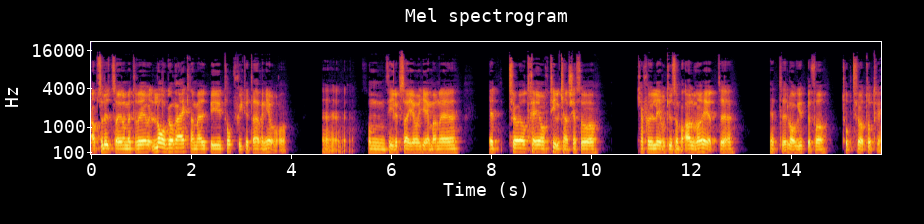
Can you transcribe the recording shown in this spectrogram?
absolut så är de ett lag att räkna med uppe i toppskiktet även i år. Och, som Filip säger, ger man ett, två år, tre år till kanske så kanske Leverkusen på allvar är ett, eh, ett lag uppe för topp två, topp tre.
